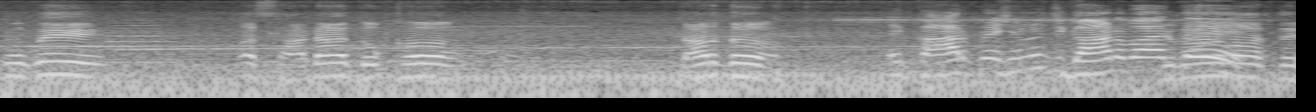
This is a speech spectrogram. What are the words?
ਕਿਉਂਕਿ ਸਾਡਾ ਦੁੱਖ ਦਰਦ ਇਹ ਕਾਰਪੋਰੇਸ਼ਨ ਨੂੰ ਜਗਾਉਣ ਵਾਸਤੇ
